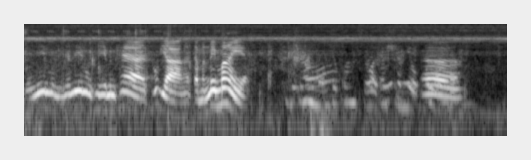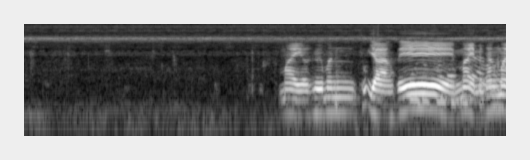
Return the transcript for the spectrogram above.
อย่างนี้มันอย่างนี้บางทีมันแค่ทุกอย่างอะแต่มันไม่ไหม้อะเออ ไม่ก็คือมันทุกอย่างสิไม่มันทั้งไม่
